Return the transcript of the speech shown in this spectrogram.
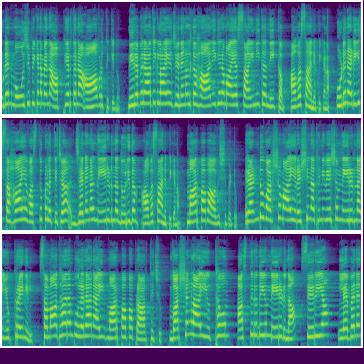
ഉടൻ മോചിപ്പിക്കണമെന്ന അഭ്യർത്ഥന ആവർത്തിക്കുന്നു. നിരപരാധികളായ ജനങ്ങൾക്ക് ഹാനികരമായ സൈനിക നീക്കം അവസാനിപ്പിക്കണം. ഉടനടി സഹായ വസ്തുക്കൾ എത്തിച്ച് ജനങ്ങൾ നേരിടുന്ന ദുരിതം അവസാനിപ്പിക്കണം. മാർപ്പാപ്പ ആവശ്യപ്പെട്ടു. രണ്ടു വർഷമായി റഷ്യൻ അധിനിവേശം നേരിടുന്ന യുക്രൈനിൽ സമാധാനം പുലരാനായി മാർപ്പാപ്പ പ്രാർത്ഥിച്ചു. വർഷങ്ങളായി യുദ്ധവും അസ്ഥിരതയും നേരിടുന്ന സിറിയ ലെബനൻ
